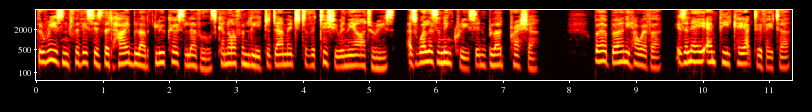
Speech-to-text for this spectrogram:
The reason for this is that high blood glucose levels can often lead to damage to the tissue in the arteries, as well as an increase in blood pressure. Berberine, however, is an AMPK activator,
